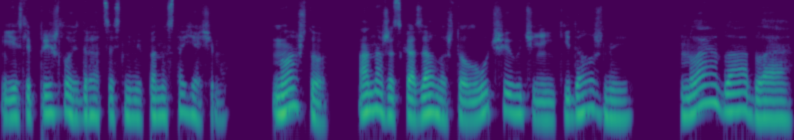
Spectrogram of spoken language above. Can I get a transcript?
если пришлось драться с ними по-настоящему. Ну а что? Она же сказала, что лучшие ученики должны. Бла-бла-бла.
